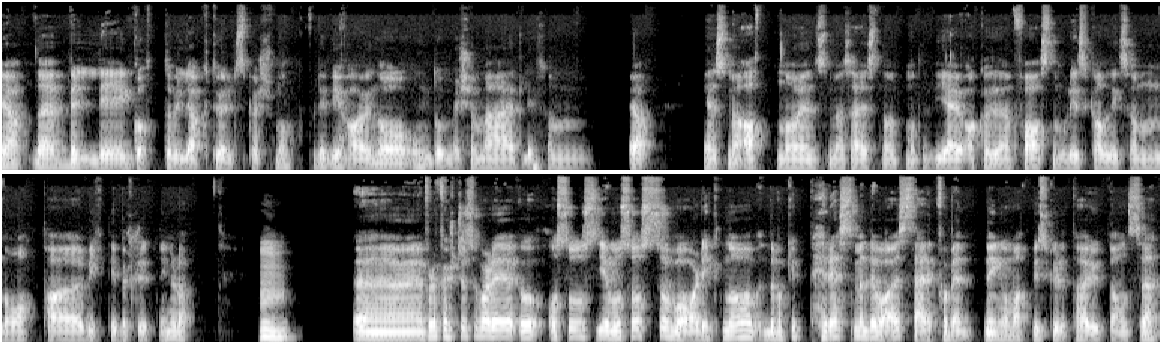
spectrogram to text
Ja, det er et veldig godt og veldig aktuelt spørsmål. Fordi vi har jo nå ungdommer som er liksom Ja, en som er 18 og en som er 16, og på en måte de er jo akkurat i den fasen hvor de skal liksom nå ta viktige beslutninger, da. Mm. Eh, For det første så var det også hjemme hos oss så var det ikke noe Det var ikke press, men det var en sterk forventning om at vi skulle ta utdannelse.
